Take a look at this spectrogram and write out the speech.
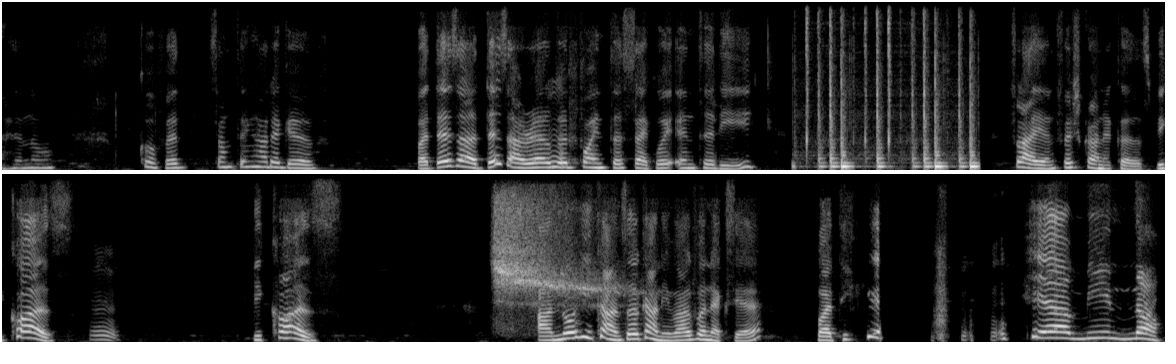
I don't know. COVID, something had to give. But there's a there's a real Mm. good point to segue into the Flying Fish Chronicles because Mm. because I know he canceled Carnival for next year, but hear, hear me now.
